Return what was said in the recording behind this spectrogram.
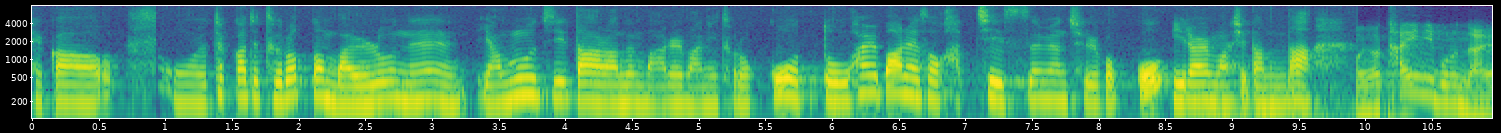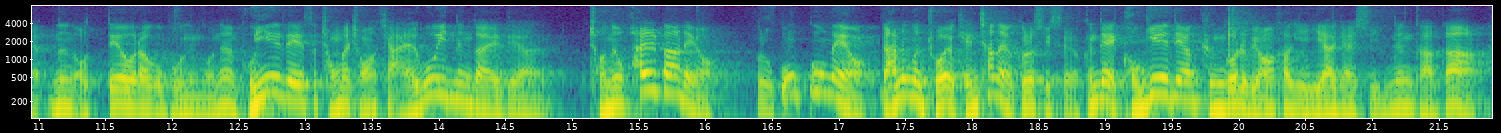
제가 어, 여태까지 들었던 말로는 야무지다라는 말을 많이 들었고 또 활발해서 같이 있으면 즐겁고 일할 맛이 난다. 타인이 보는 나는 어때요? 라고 보는 거는 본인에 대해서 정말 정확히 알고 있는가에 대한 저는 활발해요. 그리고 꼼꼼해요. 라는 건 좋아요. 괜찮아요. 그럴 수 있어요. 근데 거기에 대한 근거를 명확하게 이야기할 수 있는가가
